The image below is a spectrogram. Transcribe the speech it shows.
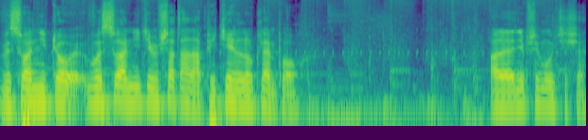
Wysłanniko- wysłannikiem szatana, piekielną klępą. Ale nie przejmujcie się.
